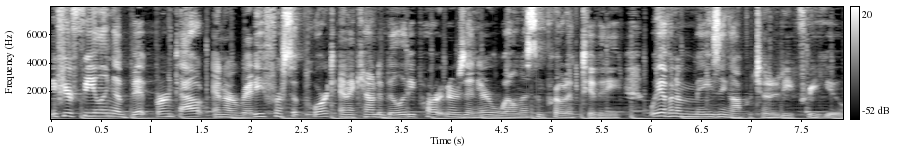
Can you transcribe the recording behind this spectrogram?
If you're feeling a bit burnt out and are ready for support and accountability partners in your wellness and productivity, we have an amazing opportunity for you.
